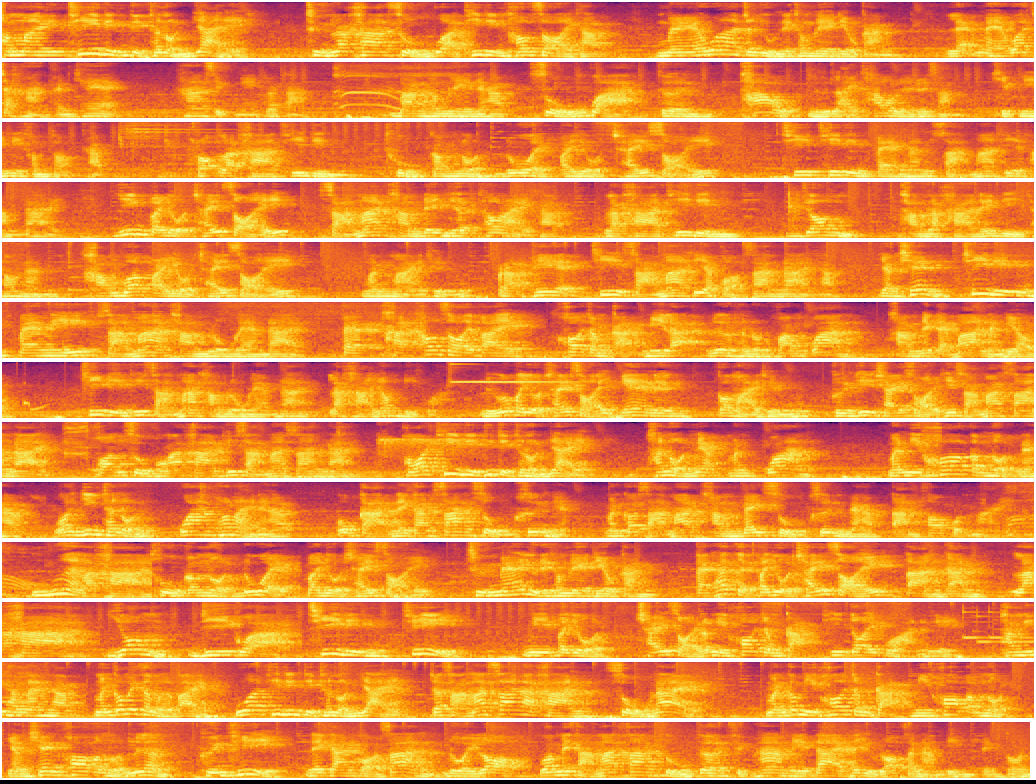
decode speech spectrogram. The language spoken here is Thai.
ทำไมที่ดินติดถนนใหญ่ ถึงราคาสูงกว่าที่ดินเข้าซอยครับ แม้ว่าจะอยู่ในทำเลเดียวกัน และแม้ว่าจะห่างกันแค่ 50 เมตรก็ตามบางทำเลนะครับ สูงกว่าเกินเท่าหรือหลายเท่าเลยด้วยซ้ำคลิปนี้มีคำตอบครับ เพราะราคาที่ดินถูกกำหนดด้วยประโยชน์ใช้สอย ที่ที่ดินแปลงนั้นสามารถที่จะทำได้ ยิ่งประโยชน์ใช้สอยสามารถทำได้เยอะเท่าไหร่ครับ ราคาที่ดินย่อม ทำราคาได้ดีเท่านั้นคำว่าประโยชน์ใช้สอย มันหมายถึงประเภทที่สามารถที่จะก่อสร้างได้ครับ อย่างเช่น ที่ดินแปลงนี้สามารถทำโรงแรมได้ แต่ขัดเข้าซอยไปข้อจำกัดมีละเรื่องถนนความกว้างทำได้แต่บ้านอย่างเดียวที่ดินที่สามารถทำโรงแรมได้ ราคาย่อมดีกว่า หรือว่าประโยชน์ใช้สอยอีกแง่หนึ่งก็หมายถึงพื้นที่ใช้สอยที่สามารถสร้างได้ ความสูงของอาคารที่สามารถสร้างได้ เพราะว่าที่ดินที่ติดถนนใหญ่ ถนนเนี่ยมันกว้าง มันมีข้อกำหนดนะครับ ว่ายิ่งถนนกว้างเท่าไหร่นะครับ โอกาสในการสร้างสูงขึ้นเนี่ยมันก็สามารถทำได้สูงขึ้นนะครับ ตามข้อกฎหมาย เมื่อราคาถูกกำหนดด้วยประโยชน์ใช้สอย ถึงแม้อยู่ในทำเลเดียวกัน แต่ถ้าเกิดประโยชน์ใช้สอยต่างกัน ราคาย่อมดีกว่าที่ดินที่มีประโยชน์ใช้สอยแล้วมีข้อจำกัดที่ด้อยกว่านั่นเอง ทั้งนี้ทั้งนั้นครับ มันก็ไม่เสมอไปว่าที่ดินติดถนนใหญ่ จะสามารถสร้างอาคารสูงได้ มันก็มีข้อจำกัดมีข้อกำหนด อย่างเช่น ข้อกำหนดเรื่อง พื้นที่ในการก่อสร้างโดยรอบว่าไม่สามารถสร้างสูงเกิน 15 เมตรได้ ถ้าอยู่รอบสนามบินเป็นต้น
